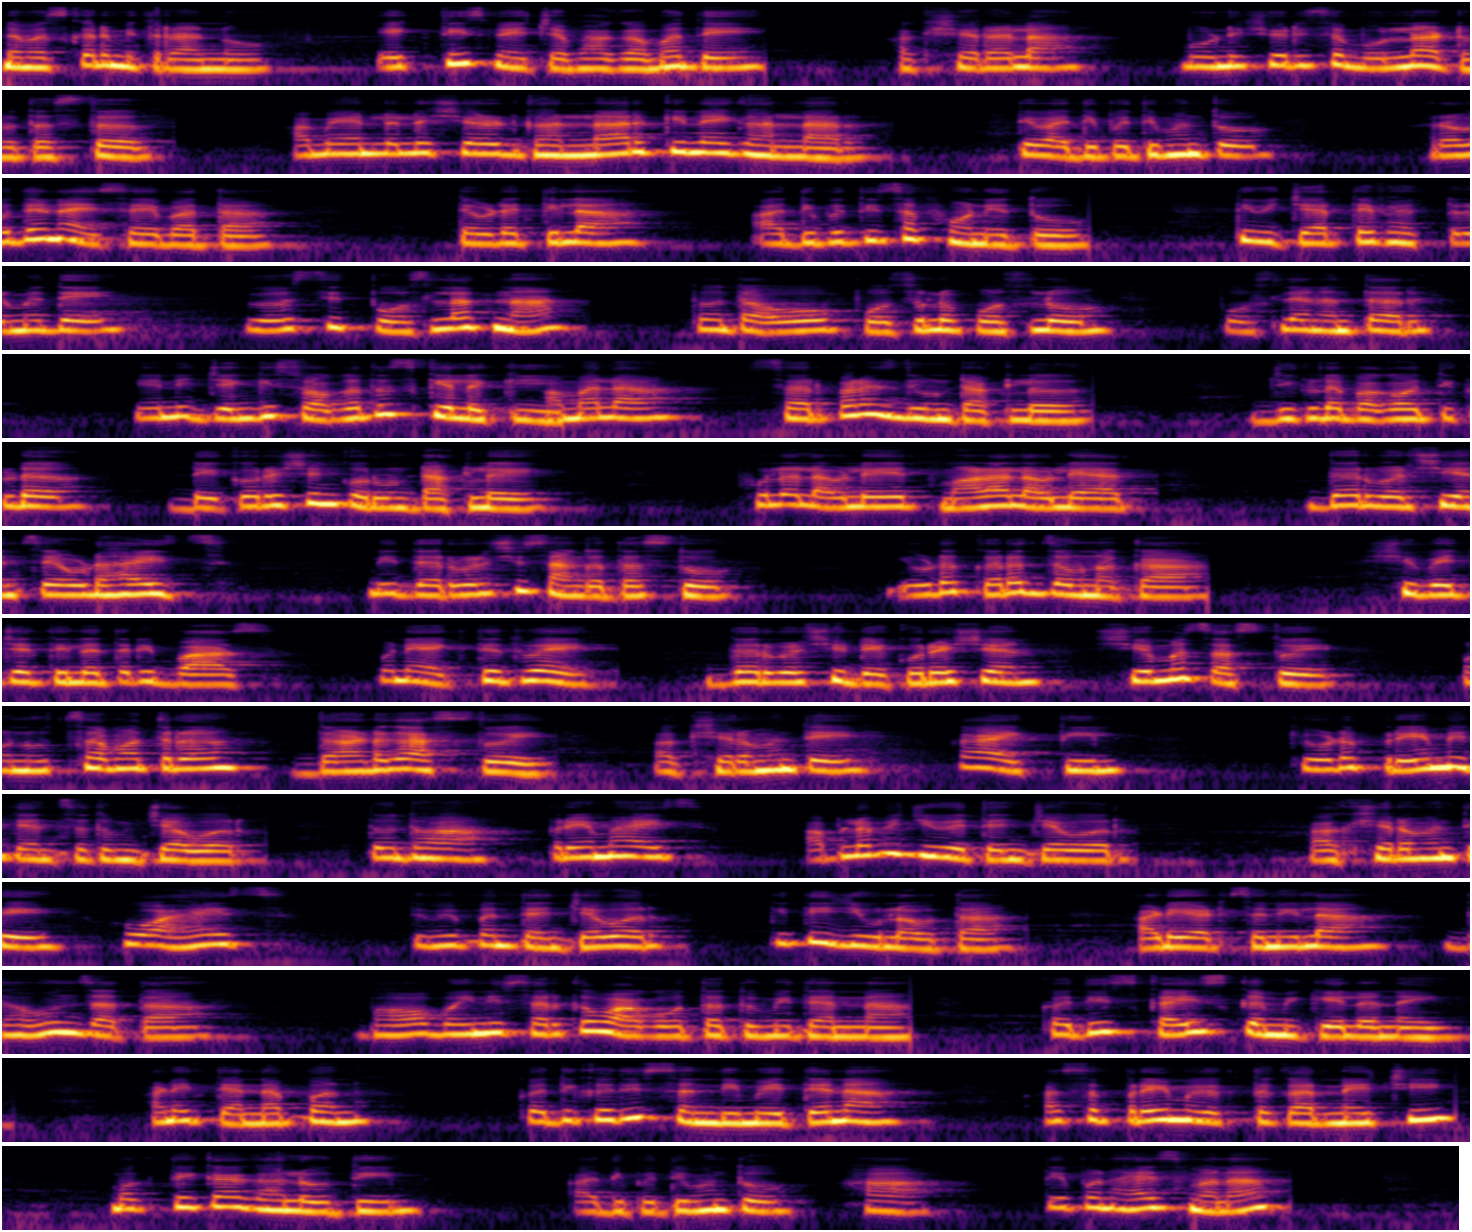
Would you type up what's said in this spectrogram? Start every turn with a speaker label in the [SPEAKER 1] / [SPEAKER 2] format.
[SPEAKER 1] नमस्कार मित्रांनो. एकतीस मेच्या भागामध्ये अक्षराला भुवनेश्वरीचं बोलणं आठवत असतं. आम्ही आणलेले शर्ट घालणार की नाही घालणार? तेव्हा अधिपती म्हणतो राहू दे नाही साहेब आता. तेवढ्यात तिला अधिपतीचा फोन येतो. ती विचारते फॅक्टरीमध्ये व्यवस्थित पोचलात ना? तो म्हणतो हो, ओ पोचलो पोचलो पोचल्यानंतर यांनी जंगी स्वागतच केलं की आम्हाला सरप्राईज देऊन टाकलं. जिकडं बघावं तिकडं डेकोरेशन करून टाकलं आहे फुलं लावलेत माळा लावल्यात. दरवर्षी यांचं एवढं आहेच मी दरवर्षी सांगत असतो एवढं करत जाऊ नका. शुभेच्छा दिल्या तरी बास पण ऐकतेत वय दरवर्षी डेकोरेशन शेमच असतोय पण उत्साह मात्र दांडगा असतोय. अक्षरा म्हणते काय ऐकतील? केवढं प्रेम आहे त्यांचं तुमच्यावर. तो हा प्रेम आहेच आपला बी जीव आहे त्यांच्यावर. अक्षरा म्हणते हो आहेच. तुम्ही पण त्यांच्यावर किती जीव लावता? अडीअडचणीला धावून जाता. भावा बहिणीसारखं वागवता तुम्ही त्यांना. कधीच काहीच कमी केलं नाही. आणि त्यांना पण कधीकधी संधी मिळते ना असं प्रेम व्यक्त करण्याची मग ते काय घालवतील? अधिपती म्हणतो हां ते पण आहेच म्हणा.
